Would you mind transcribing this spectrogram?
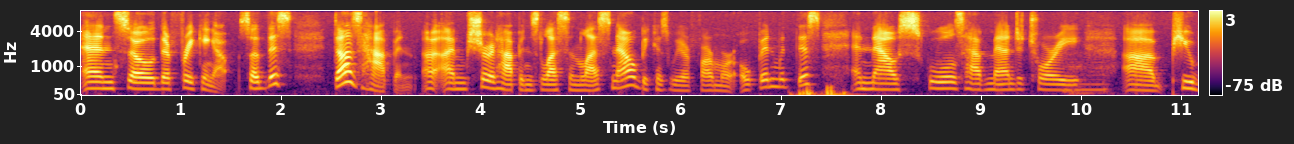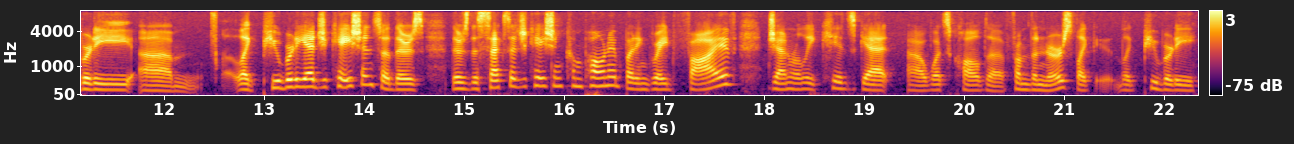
and so they're freaking out. So this does happen. I'm sure it happens less and less now because we are far more open with this, and now schools have mandatory uh, puberty, um, like puberty education. So there's there's the sex education component, but in grade five, generally kids get uh, what's called uh, from the nurse, like like puberty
